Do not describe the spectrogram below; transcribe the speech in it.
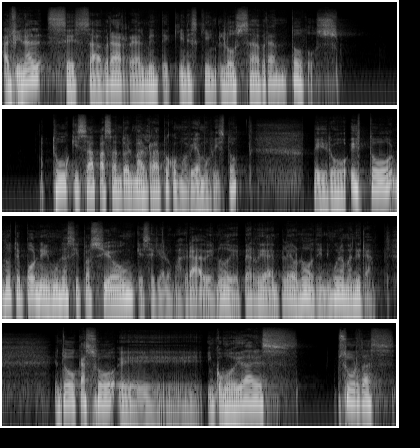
al final se sabrá realmente quién es quién, lo sabrán todos. Tú quizá pasando el mal rato, como habíamos visto, pero esto no te pone en una situación que sería lo más grave, ¿no? De pérdida de empleo, no, de ninguna manera. En todo caso, eh, incomodidades absurdas,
